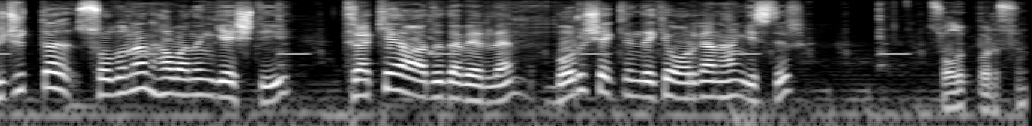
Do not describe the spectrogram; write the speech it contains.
Vücutta solunan havanın geçtiği, trakea adı da verilen boru şeklindeki organ hangisidir? Soluk borusu.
